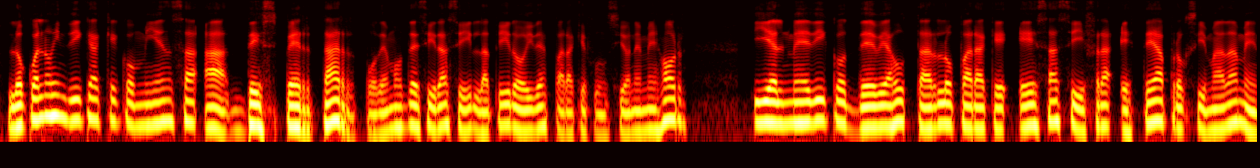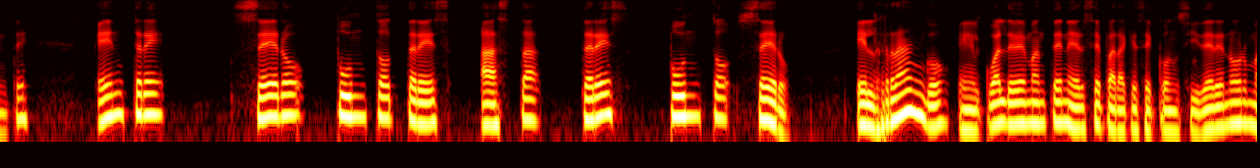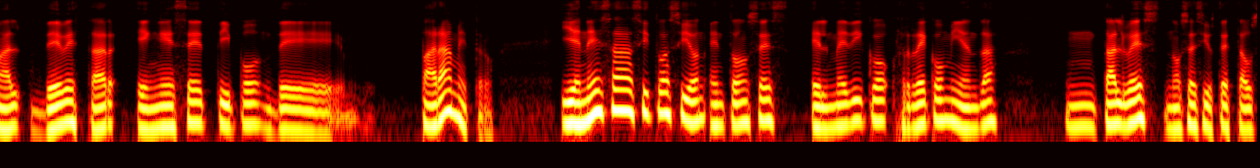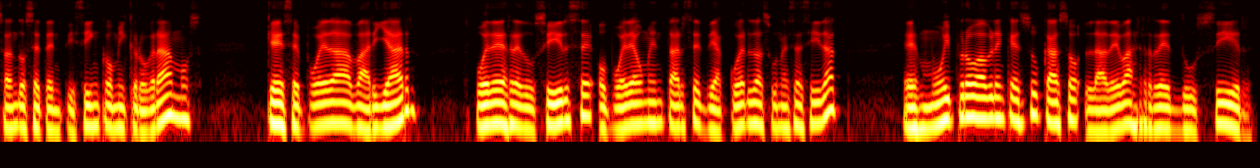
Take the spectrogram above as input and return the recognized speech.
lo cual nos indica que comienza a despertar, podemos decir así, la tiroides para que funcione mejor. Y el médico debe ajustarlo para que esa cifra esté aproximadamente entre 0.3 hasta 3.0. el rango en el cual debe mantenerse para que se considere normal debe estar en ese tipo de parámetro. Y en esa situación, entonces, el médico recomienda, mm, tal vez, no sé si usted está usando 75 microgramos, que se pueda variar, puede reducirse o puede aumentarse de acuerdo a su necesidad. Es muy probable que en su caso la deba reducir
